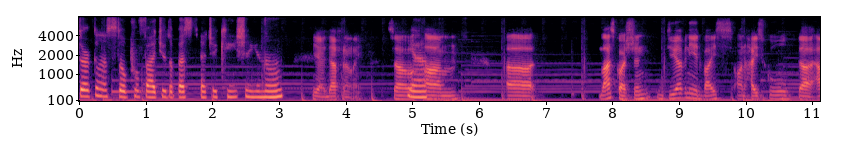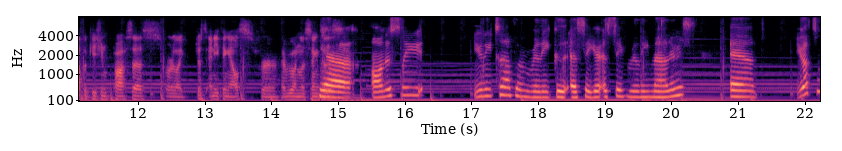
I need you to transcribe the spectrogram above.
they're gonna still provide you the best education you know Yeah, definitely. So, Yeah. um, uh, last question: Do you have any advice on high school, the application process, or like just anything else for everyone listening? To Yeah, honestly, you need to have a really good essay. Your essay really matters. And you have to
